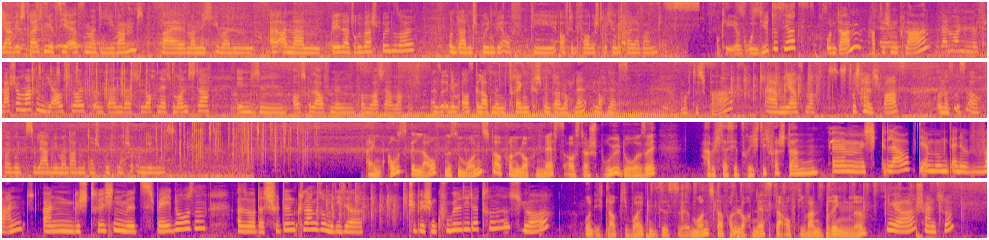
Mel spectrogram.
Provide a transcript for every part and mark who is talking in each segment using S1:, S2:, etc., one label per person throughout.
S1: Ja, wir streichen jetzt hier erstmal die Wand, weil man nicht über die äh, anderen Bilder drüber sprühen soll. Und dann sprühen wir auf, die, auf den vorgestrichenen Teil der Wand.
S2: Okay, ihr grundiert es jetzt und dann? Habt ihr schon einen Plan?
S3: Dann wollen wir eine Flasche machen, die ausläuft und dann das Loch Ness Monster in diesem ausgelaufenen vom Wasser machen.
S1: Also in dem ausgelaufenen Getränk schwimmt da noch ne Loch Ness.
S2: Macht es Spaß?
S1: Ähm, ja, es macht total Spaß. Und es ist auch voll gut zu lernen, wie man dann mit der Sprühflasche umgehen muss.
S4: Ein ausgelaufenes Monster von Loch Ness aus der Sprühdose. Habe ich das jetzt richtig verstanden?
S5: Ähm, ich glaube, die haben irgendeine Wand angestrichen mit Spraydosen. Also das Schütteln klang so mit dieser typischen Kugel, die da drin ist, ja.
S4: Und ich glaube, die wollten dieses äh, Monster von Loch Ness da auf die Wand bringen, ne?
S5: Ja, scheint so.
